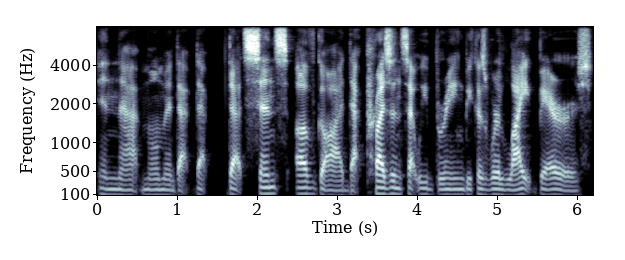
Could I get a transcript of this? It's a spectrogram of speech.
in that moment, that that that sense of God, that presence that we bring because we're light bearers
